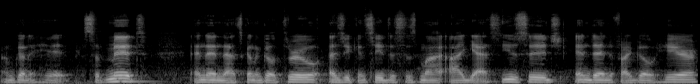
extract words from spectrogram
i'm going to hit submit and then that's going to go through. As you can see this is my iGas usage. And then if I go here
